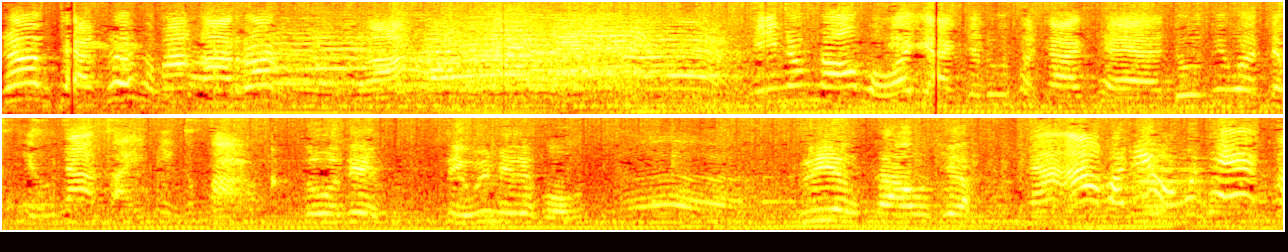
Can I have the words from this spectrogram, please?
เริ่มจากเครื่องสำอางอารอนนะมีน้องๆบอกว่าอยากจะดูสกาแคร์ดูที่ว่าจะผิวหน้าใสจริงหรือเปล่าดูสิสิวไม่มีเลยผม เออเกลี้ยงเกลาเชียวนะอ้าวคนนี้ของคุณเทพค่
